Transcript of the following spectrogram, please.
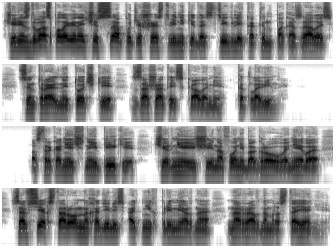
Через два с половиной часа путешественники достигли, как им показалось, центральной точки, зажатой скалами котловины. Остроконечные пики, чернеющие на фоне багрового неба, со всех сторон находились от них примерно на равном расстоянии.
